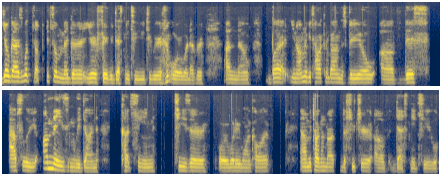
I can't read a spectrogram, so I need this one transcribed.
Yo guys, what's up? It's Omega, your favorite Destiny 2 YouTuber or whatever. I don't know. But, you know, I'm going to be talking about in this video of this absolutely amazingly done cutscene, teaser, or whatever you want to call it. And I'm going to be talking about the future of Destiny 2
